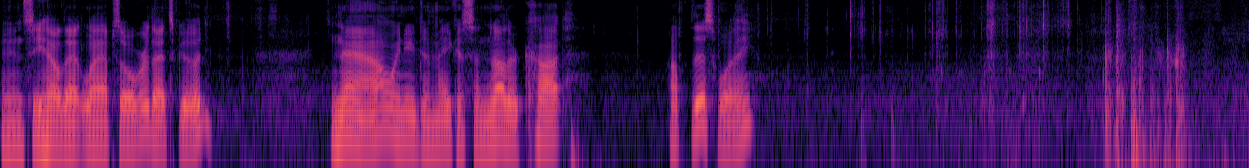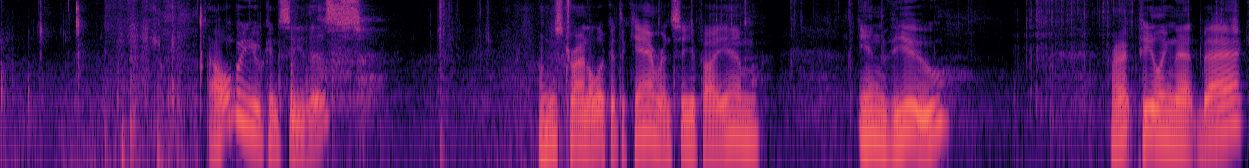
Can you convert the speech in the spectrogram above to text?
and see how that laps over. That's good. Now we need to make us another cut up this way. I hope you can see this. I'm just trying to look at the camera and see if I am in view. All right, peeling that back.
